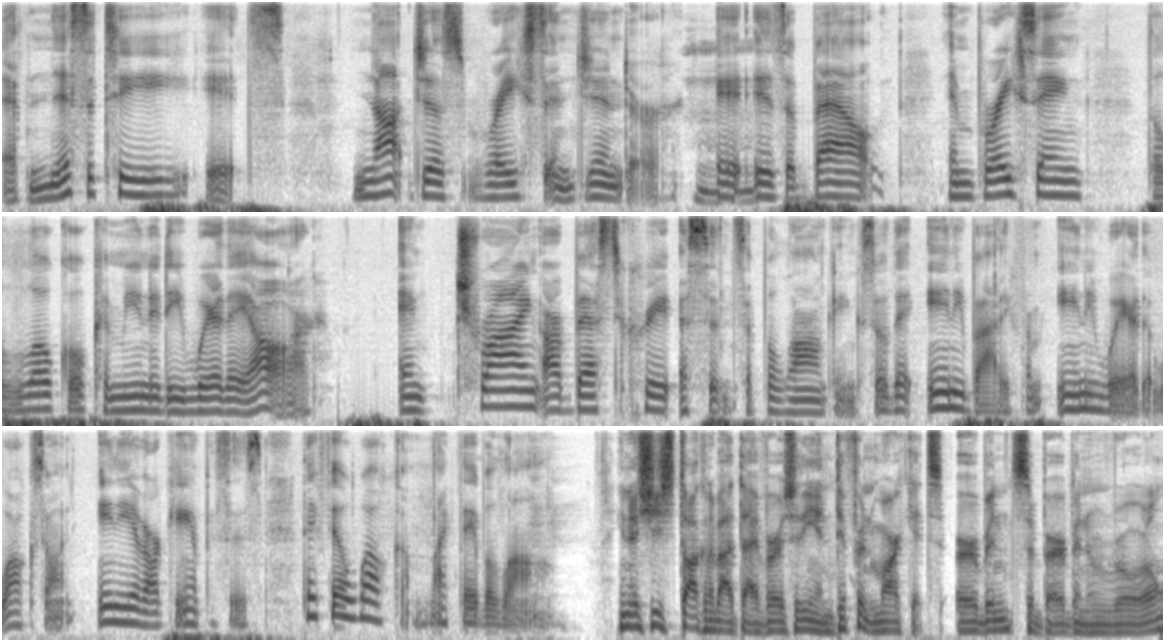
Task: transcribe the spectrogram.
ethnicity, it's not just race and gender. Mm-hmm. It is about embracing the local community where they are and trying our best to create a sense of belonging so that anybody from anywhere that walks on any of our campuses they feel welcome like they belong you know, she's talking about diversity in different markets, urban, suburban, and rural.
